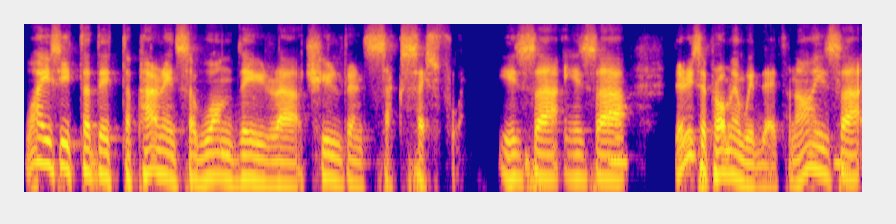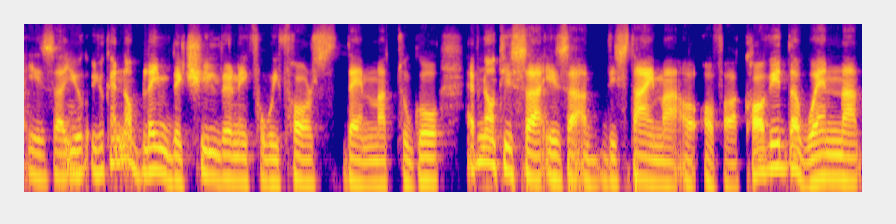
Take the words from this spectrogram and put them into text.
why is it that parents want their uh, children successful is uh, is uh, there is a problem with that. No, is uh, is uh, you you cannot blame the children if we force them to go. I've noticed uh, is uh, this time uh, of uh, COVID when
